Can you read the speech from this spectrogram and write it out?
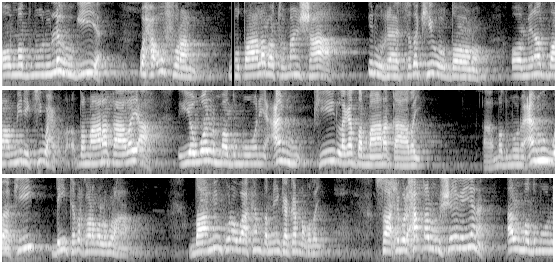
oo madmuunu lahugiya waxa u furan mutalabatu man shaa inuu raadsado kii uu doono oo min ad-daamini kii wax damaano qaaday ah iyo wal madmuuni anhu kii laga damaano qaaday. Madmuunu anhu waa kii deynta marka horeba lagu lahaa. Daaminkuna waa kan damiinka ka noqday. Saaxibul xaqan uu sheegayana almadmuunu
